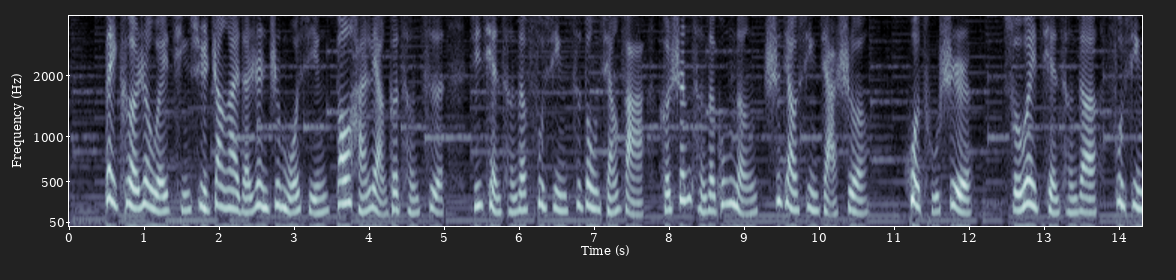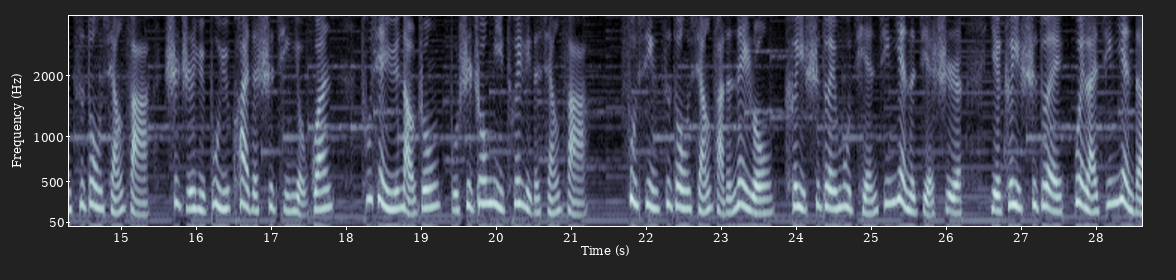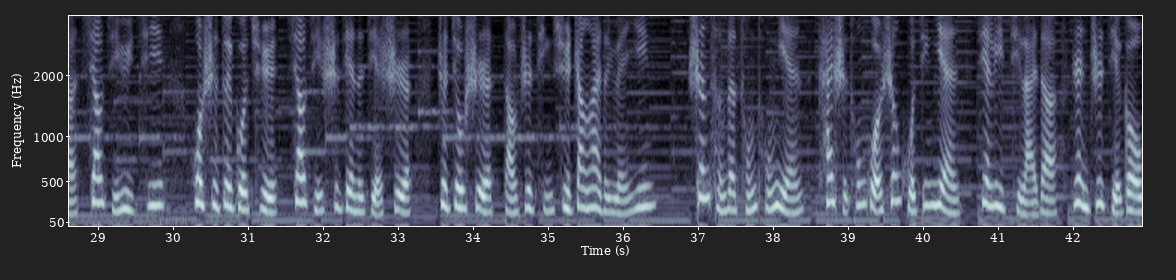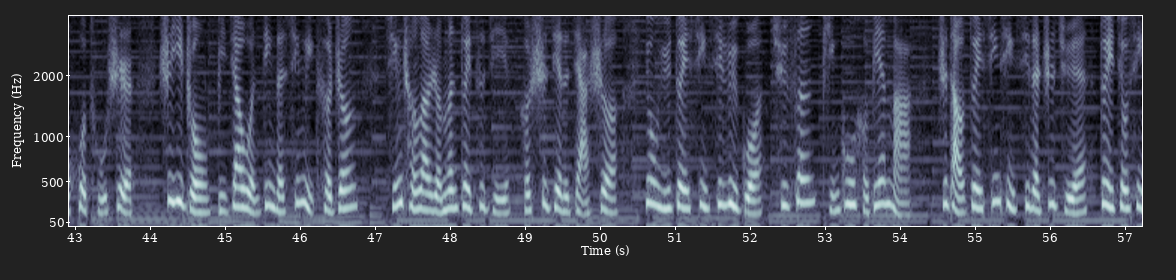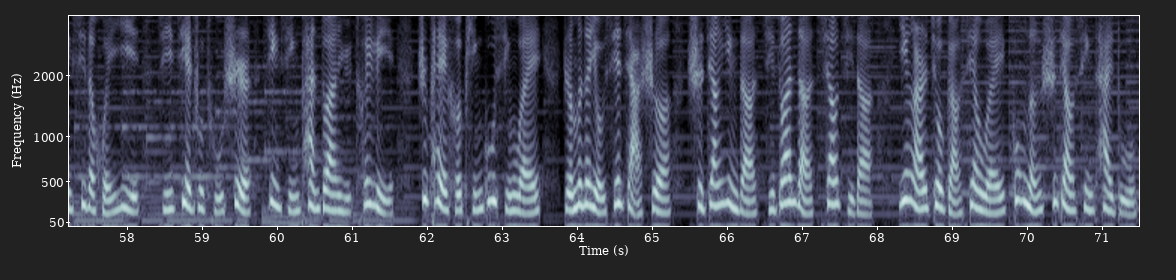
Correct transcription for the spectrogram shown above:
贝克认为，情绪障碍的认知模型包含两个层次，即浅层的负性自动想法和深层的功能失调性假设或图示。所谓浅层的负性自动想法，是指与不愉快的事情有关，突现于脑中，不是周密推理的想法。负性自动想法的内容可以是对目前经验的解释，也可以是对未来经验的消极预期，或是对过去消极事件的解释。这就是导致情绪障碍的原因。深层的，从童年开始，通过生活经验。建立起来的认知结构或图示是一种比较稳定的心理特征，形成了人们对自己和世界的假设，用于对信息滤过、区分、评估和编码，指导对新信息的知觉、对旧信息的回忆及借助图示进行判断与推理、支配和评估行为。人们的有些假设是僵硬的、极端的、消极的。因而就表现为功能失调性态度。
